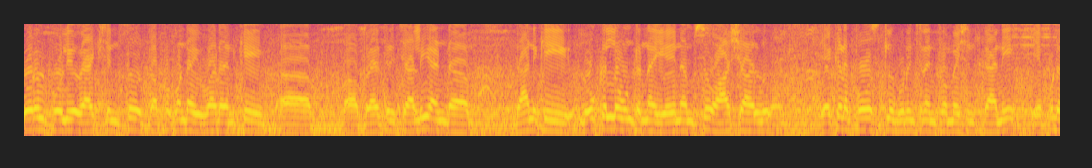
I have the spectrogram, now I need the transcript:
ఓరల్ పోలియో వ్యాక్సిన్స్ తప్పకుండా ఇవ్వడానికి ప్రయత్నించాలి. అండ్ దానికి లోకల్లో ఉంటున్న ఏఎన్ఎంస్ ఆశాలు ఎక్కడ పోస్టుల గురించిన ఇన్ఫర్మేషన్స్ కానీ ఎప్పుడు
